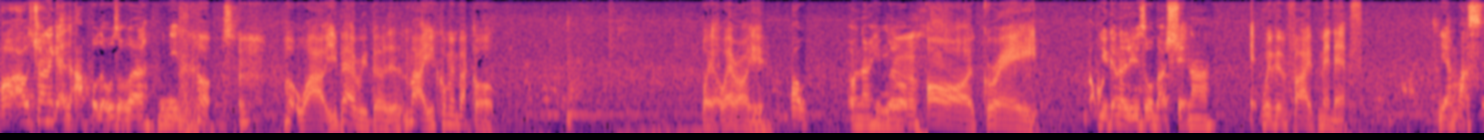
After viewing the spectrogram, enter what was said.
Oh, I was trying to get an apple that was up there. We need. Oh, oh, wow, you better rebuild it. Matt, are you coming back up? Wait, where are you? Oh, oh no, he blew No. up. Oh, great. You're gonna lose all that shit now. It, within five minutes. Yeah, Matt's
